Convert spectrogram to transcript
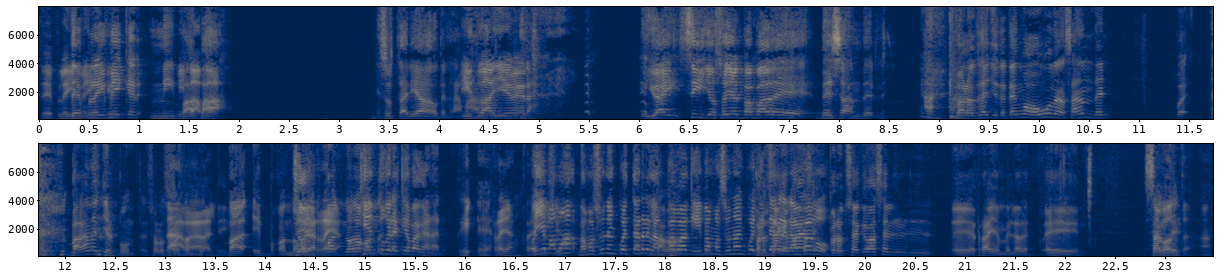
De de Playmaker. Playmaker, mi, Mi papá. papá. Eso estaría en la Y tú allí, mira. Y yo ahí, sí, yo soy el papá de, de Sander. Pero o sea, yo te tengo una, Sander. Pues, va a ganar Yerbonte, eso lo Nah, sabes. va a también. ganar. Va- y cuando Yo- vaya- Ryan. no, no, ¿Quién cuando- tú crees que va a ganar? Eh, Ryan, Ryan, Oye, sí. vamos a, vamos a hacer una encuesta relámpago aquí. Vamos a hacer una encuesta relámpago. pero sé que va a ser eh, Ryan, ¿verdad? Eh, Sander. Ah.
